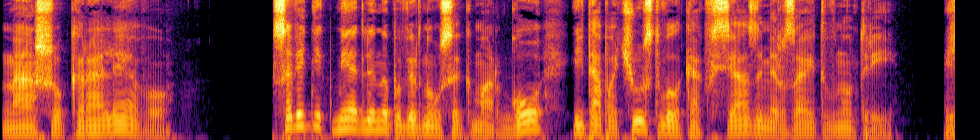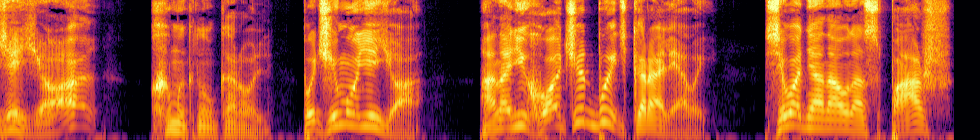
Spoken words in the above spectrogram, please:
Нашу королеву». Советник медленно повернулся к Марго, и та почувствовала, как вся замерзает внутри. «Ее?» — хмыкнул король. «Почему ее? Она не хочет быть королевой. Сегодня она у нас паш,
